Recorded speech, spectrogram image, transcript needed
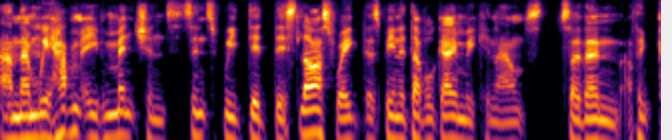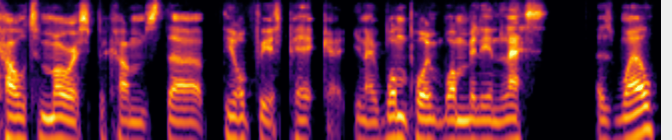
And then we haven't even mentioned since we did this last week. There's been a double game week announced. So then I think Carlton Morris becomes the the obvious pick. At, you know, 1.1 million less as well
